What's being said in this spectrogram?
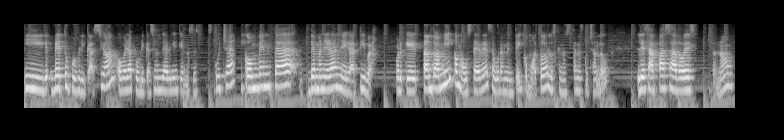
y ve tu publicación o ve la publicación de alguien que nos escucha y comenta de manera negativa? porque tanto a mí como a ustedes seguramente y como a todos los que nos están escuchando, les ha pasado esto, ¿no?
